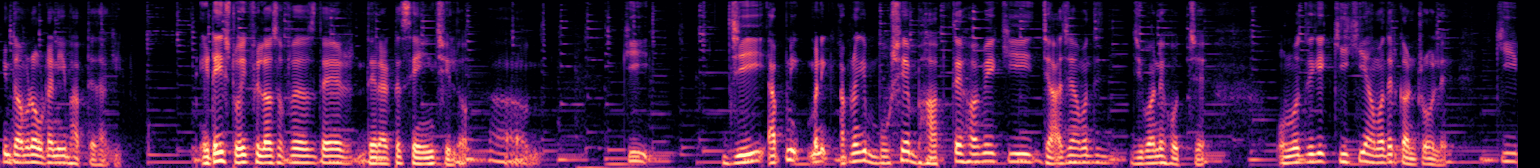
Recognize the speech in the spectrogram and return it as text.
কিন্তু আমরা ওটা নিয়ে ভাবতে থাকি। এটাই স্টোইক ফিলসফার্সদের দের একটা সেইং ছিল কি যেই আপনি মানে আপনাকে বসে ভাবতে হবে কি যা যা আমাদের জীবনে হচ্ছে ওর মধ্যে থেকে কী কী আমাদের কন্ট্রোলে কি,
